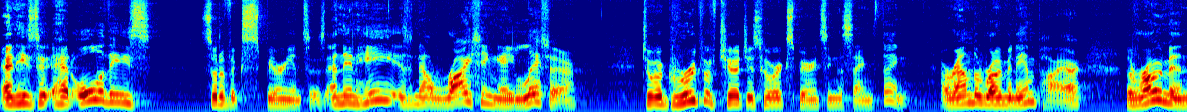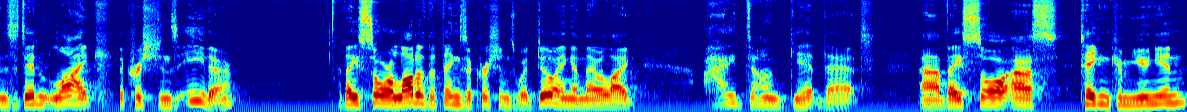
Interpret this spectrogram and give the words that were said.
And he's had all of these sort of experiences. And then he is now writing a letter to a group of churches who are experiencing the same thing. Around the Roman Empire, the Romans didn't like the Christians either. They saw a lot of the things the Christians were doing and they were like, I don't get that. Uh, they saw us taking communion,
